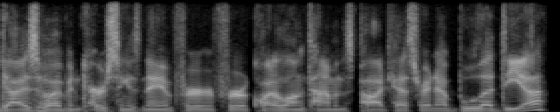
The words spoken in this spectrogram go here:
guys who I've been cursing his name for for quite a long time on this podcast right now, Boulaye Dia,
